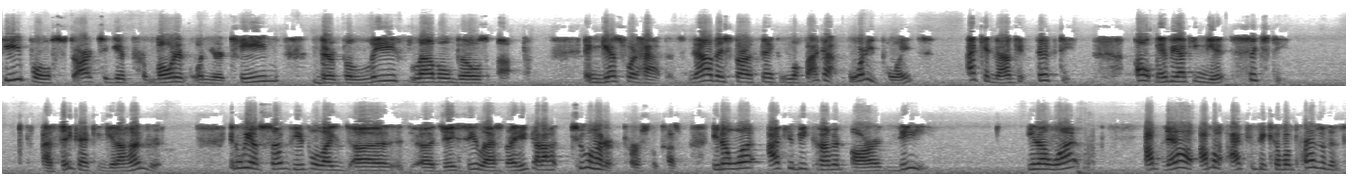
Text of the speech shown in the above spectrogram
people start to get promoted on your team, their belief level goes up. And guess what happens? Now they start thinking, well, if I got 40 points, I can now get 50. Oh, maybe I can get 60. I think I can get 100. And we have some people like uh, uh, JC last night. He got a 200 personal customers. You know what? I can become an RD. You know what? I'm now I'm a, I can become a president's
